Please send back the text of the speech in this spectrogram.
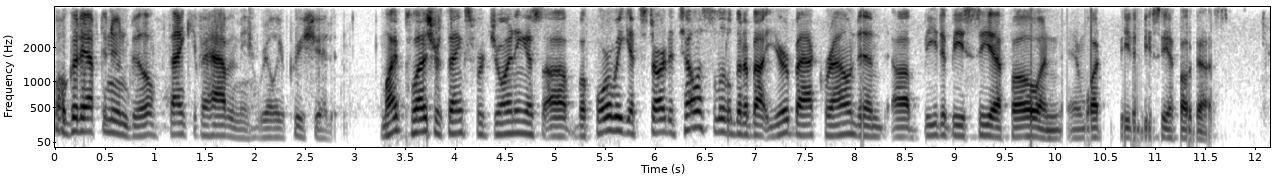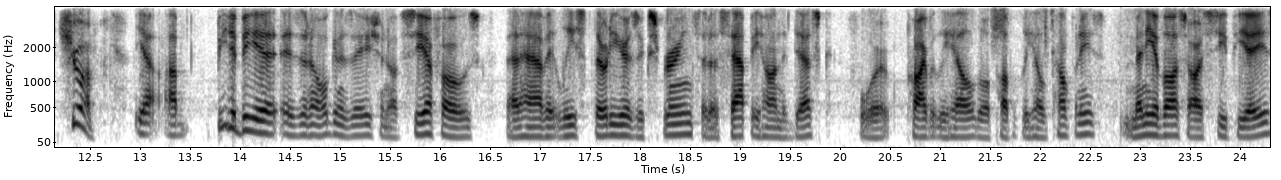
Well, good afternoon, Bill. Thank you for having me. Really appreciate it. My pleasure. Thanks for joining us. Uh, before we get started, tell us a little bit about your background and uh, B2B CFO and, and what B2B CFO does. Sure. Yeah, uh, B2B is an organization of CFOs that have at least 30 years experience that are sat behind the desk for privately held or publicly held companies. Many of us are CPAs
